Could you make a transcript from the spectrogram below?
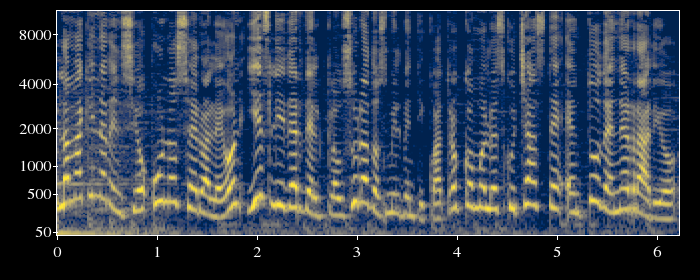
La máquina venció 1-0 a León y es líder del Clausura 2024 como lo escuchaste en tu DN Radio.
